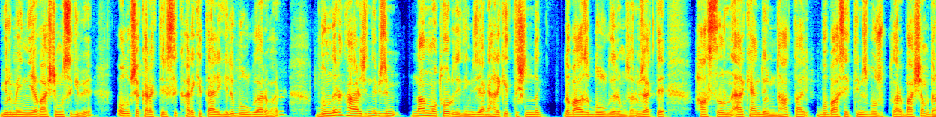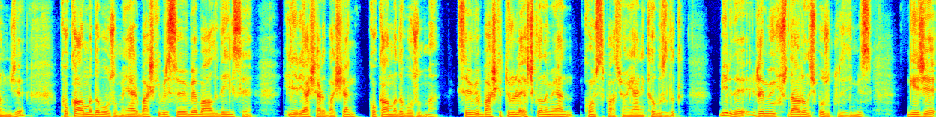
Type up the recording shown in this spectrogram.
yürümenin yavaşlaması gibi oldukça karakteristik hareketlerle ilgili bulgular var. Bunların haricinde bizim non-motor dediğimiz yani hareket dışında da bazı bulgularımız var. Özellikle hastalığın erken döneminde hatta bu bahsettiğimiz bozukluklar başlamadan önce kok almada bozulma. Eğer başka bir sebebe bağlı değilse ileri yaşlarda başlayan kok almada bozulma. Sebebi başka türlü açıklanamayan konstipasyon yani kabızlık. Bir de remux davranış bozukluğu dediğimiz gece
